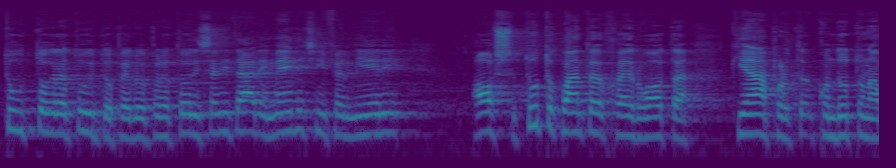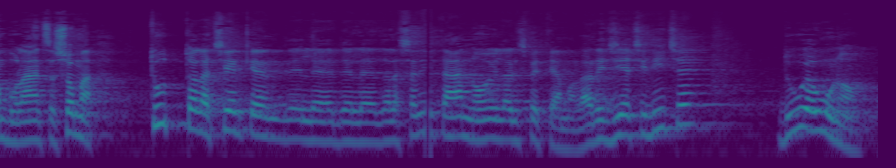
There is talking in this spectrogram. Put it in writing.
tutto gratuito per gli operatori sanitari, medici, infermieri, OS, tutto quanto fa in ruota, chi ha condotto un'ambulanza, insomma, tutta la cerchia del- del- della sanità noi la rispettiamo. La regia ci dice 2-1.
